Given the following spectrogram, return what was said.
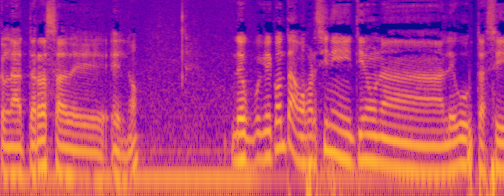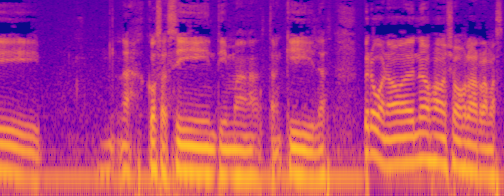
en la terraza de él, ¿no? De, que contamos, Barcini tiene una, le gusta así las cosas íntimas, tranquilas. Pero bueno, no nos vamos a las ramas.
